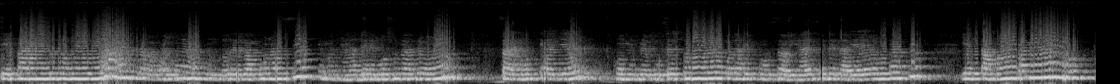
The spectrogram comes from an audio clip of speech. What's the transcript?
Eh, para nosotros novedades, trabajar con el asunto de vacunación, que mañana tenemos una reunión. Sabemos que ayer con, me puse el sombrero con la responsabilidad de Secretaría de Educación y estamos encaminando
